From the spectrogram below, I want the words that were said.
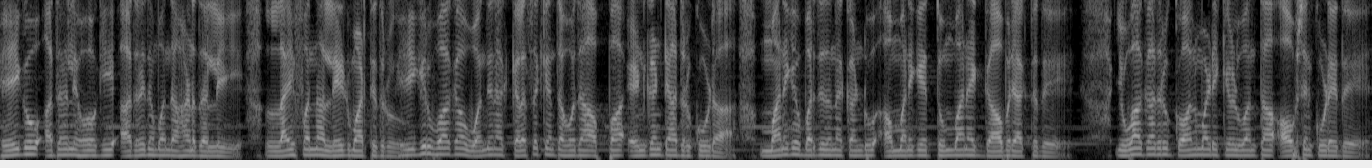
ಹೇಗೋ ಅದರಲ್ಲಿ ಹೋಗಿ ಅದರಿಂದ ಬಂದ ಹಣದಲ್ಲಿ ಲೈಫ್ ಅನ್ನ ಲೀಡ್ ಮಾಡ್ತಿದ್ರು. ಹೀಗಿರುವಾಗ ಒಂದಿನ ಕೆಲಸಕ್ಕೆ ಅಂತ ಹೋದ ಅಪ್ಪ ಎಂಟು ಗಂಟೆ ಆದ್ರೂ ಕೂಡ ಮನೆಗೆ ಬರ್ದಿದ್ದನ್ನ ಕಂಡು ಅಮ್ಮನಿಗೆ ತುಂಬಾನೇ ಗಾಬರಿ ಆಗ್ತದೆ. ಇವಾಗಾದರೂ ಕಾಲ್ ಮಾಡಿ ಕೇಳುವಂತ ಆಪ್ಷನ್ ಕೂಡ ಇದೆ.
